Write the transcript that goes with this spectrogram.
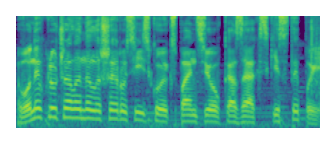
Вони включали не лише російську експансію в казахські степи,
